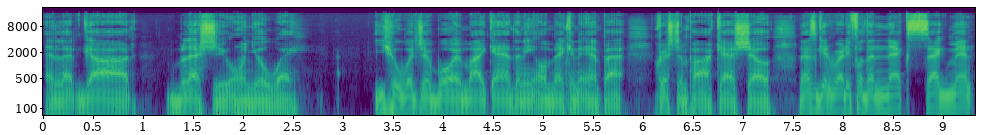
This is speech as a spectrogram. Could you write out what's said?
And let God bless you on your way. You're with your boy Mike Anthony on Making the Impact Christian Podcast Show. Let's get ready for the next segment.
